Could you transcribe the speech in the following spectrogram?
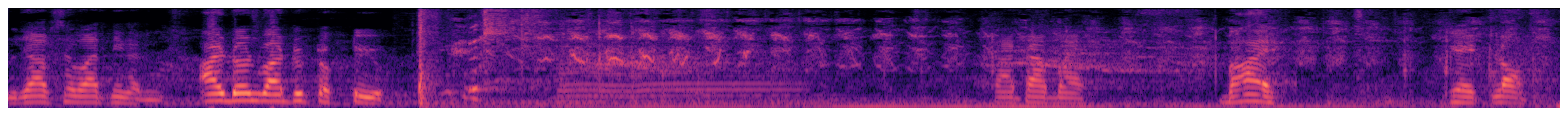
मुझे आपसे बात नहीं करनी। I don't want to talk to you tata bye bye get lost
